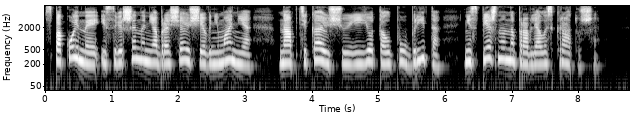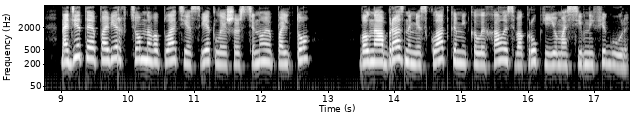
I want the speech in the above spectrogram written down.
Спокойная и совершенно не обращающая внимания на обтекающую ее толпу Брита неспешно направлялась к ратуше. Надетое поверх темного платья светлое шерстяное пальто волнообразными складками колыхалось вокруг ее массивной фигуры.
